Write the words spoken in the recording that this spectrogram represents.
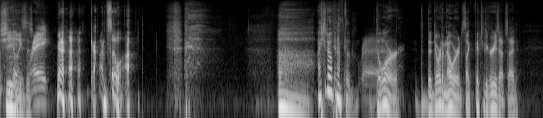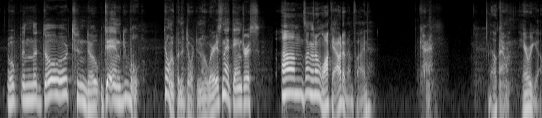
Doing Jesus. great. God, so hot. Ah, I should open up the Grab. door. The door to nowhere. It's like 50 degrees outside. Open the door to no. Dan, you will. Don't open the door to nowhere. Isn't that dangerous? Um, as long as I don't walk out, and I'm fine. Okay. Okay. Well. Here we go.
